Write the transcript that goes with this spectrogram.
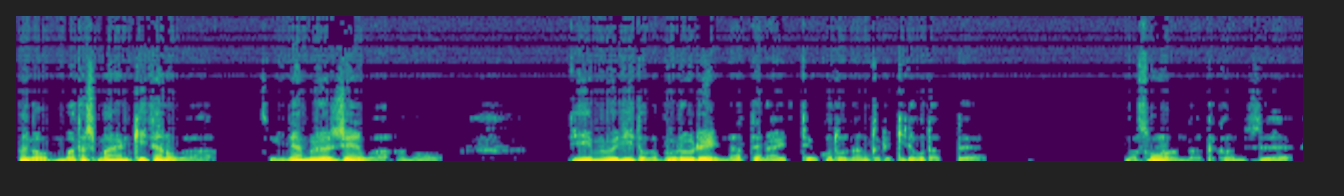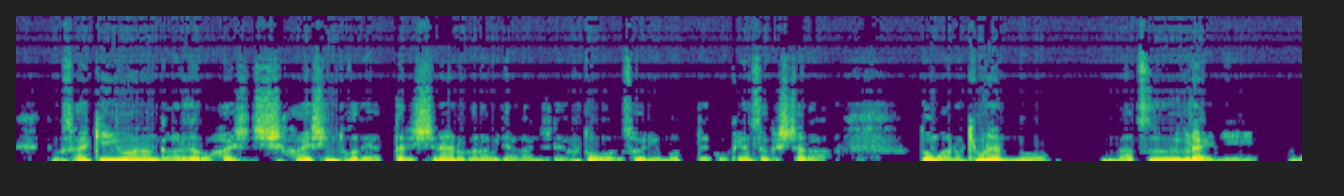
なんか私前に聞いたのが、稲村ジェーンは、あの、DVD とかブルーレイになってないっていうことをなんかで聞いたことあって、まあそうなんだって感じで、でも最近はなんかあれだろう配信、配信とかでやったりしないのかなみたいな感じで、ふとそういうふうに思ってこう検索したら、どうもあの去年の夏ぐらいに、あの、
